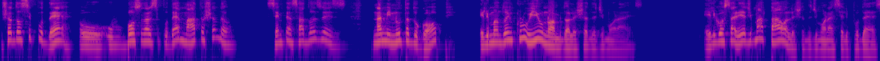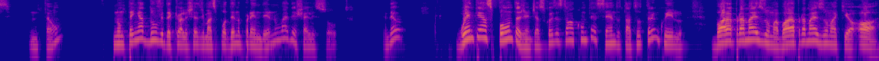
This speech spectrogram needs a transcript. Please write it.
O Xandão, se puder, o, o Bolsonaro, se puder, mata o Xandão, sem pensar duas vezes. Na minuta do golpe, ele mandou incluir o nome do Alexandre de Moraes. Ele gostaria de matar o Alexandre de Moraes se ele pudesse. Então, não tenha dúvida que o Alexandre de Moraes, podendo prender, não vai deixar ele solto. Entendeu? Aguentem as pontas, gente. As coisas estão acontecendo, tá tudo tranquilo. Bora para mais uma, bora para mais uma aqui, ó. ó.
